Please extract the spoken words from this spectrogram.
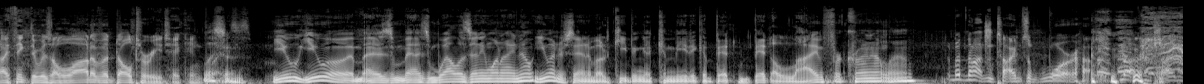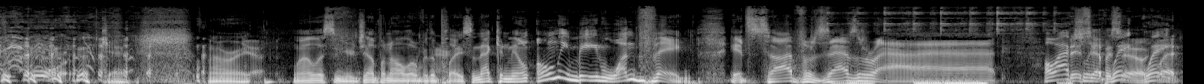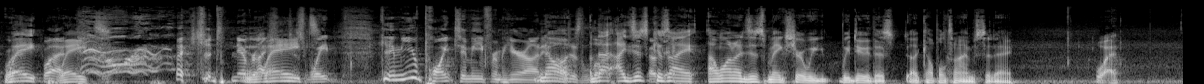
I think there was a lot of adultery taking place. Listen, you you uh, as as well as anyone I know, you understand about keeping a comedic a bit bit alive for crying out loud. But not in times of war, Howard. Not in times of war. Okay, all right. Yeah. Well, listen, you're jumping all over the place, and that can mean, only mean one thing. It's time for Zazarat. Oh, actually, episode, wait, wait, what, wait, what? wait. I should never. I should just wait. Can you point to me from here on? in? No, I'll just look. that- I just because Okay. I I want to just make sure we we do this a couple times today. what?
